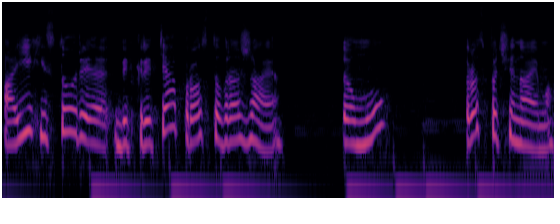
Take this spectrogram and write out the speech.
а їх історія відкриття просто вражає. Тому розпочинаємо.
